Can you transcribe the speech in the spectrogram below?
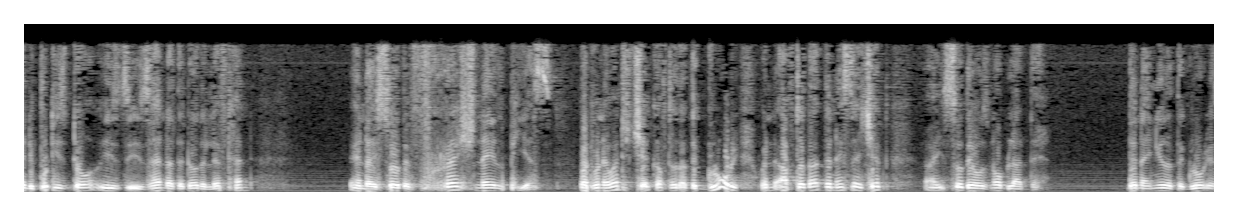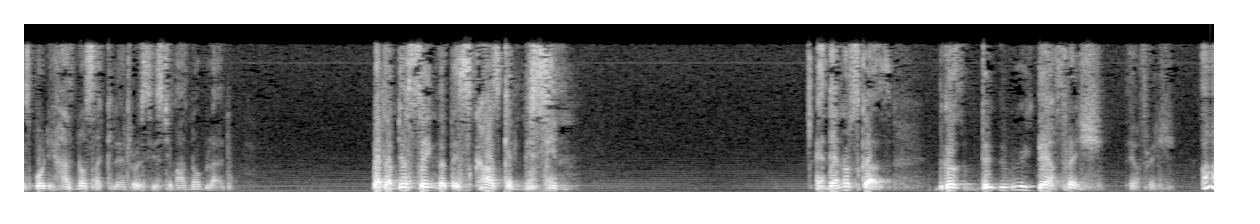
and he put his door, his, his hand at the door, the left hand, and I saw the fresh nail pierce. But when I went to check after that, the glory. When after that, the next day I checked, I saw there was no blood there. Then I knew that the glorious body has no circulatory system, has no blood. But I'm just saying that the scars can be seen. And they're not scars because they, are fresh. They are fresh. Ah,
